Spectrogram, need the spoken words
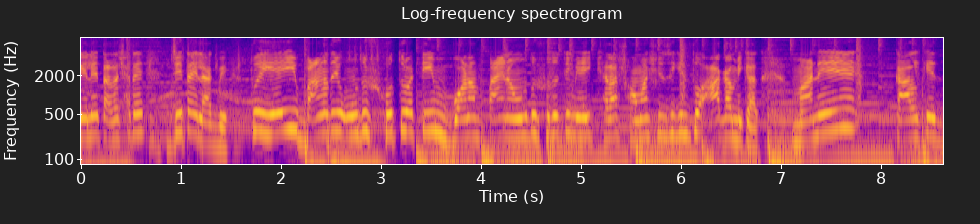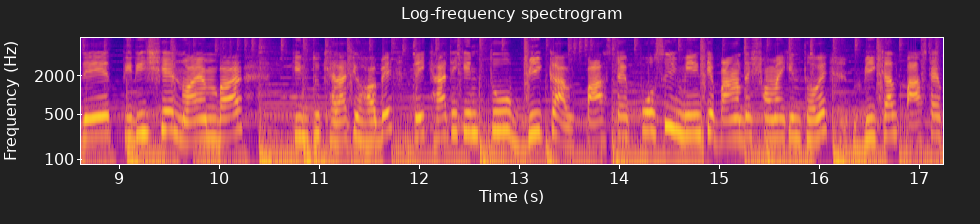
গেলে তাদের সাথে জেতাই লাগবে। তো এই বাংলাদেশ অনূর্ধ্ব সতেরো টিম বনাম চায়না অনূর্ধ্ব সতেরো টিম এই খেলার সময়সূচি কিন্তু আগামীকাল। মানে কালকে যে তিরিশে নভেম্বর কিন্তু খেলাটি হবে এই খেলাটি কিন্তু বিকাল পাঁচটায় পঁচিশ মিনিটে বাংলাদেশ সময় কিন্তু হবে। বিকাল পাঁচটায়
